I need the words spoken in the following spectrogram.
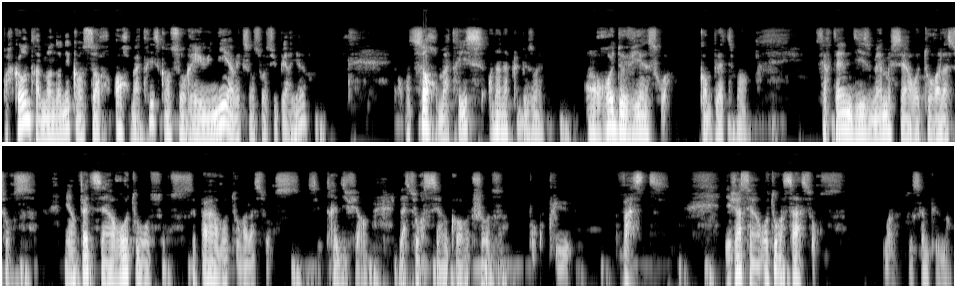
Par contre, à un moment donné, qu'on sort hors matrice, qu'on se réunit avec son soi supérieur, on sort matrice, on n'en a plus besoin. On redevient soi, complètement. Certains disent même c'est un retour à la source. Et en fait, c'est un retour aux sources. C'est pas un retour à la source. C'est très différent. La source, c'est encore autre chose. Beaucoup plus vaste. Déjà, c'est un retour à sa source. Voilà, tout simplement.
